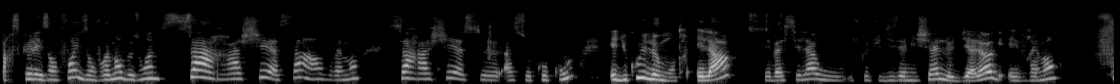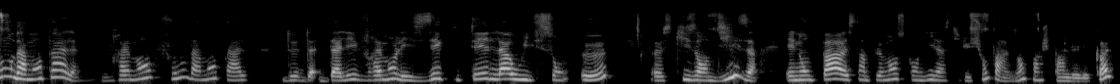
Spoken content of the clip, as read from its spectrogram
parce que les enfants, ils ont vraiment besoin de s'arracher à ça, hein, vraiment s'arracher à ce, à ce cocon. Et du coup, ils le montrent. Et là, eh ben, c'est là où ce que tu disais, Michel, le dialogue est vraiment fondamental, vraiment fondamental, d'aller vraiment les écouter là où ils sont eux, euh, ce qu'ils en disent, et non pas simplement ce qu'en dit l'institution, par exemple, hein, je parle de l'école,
